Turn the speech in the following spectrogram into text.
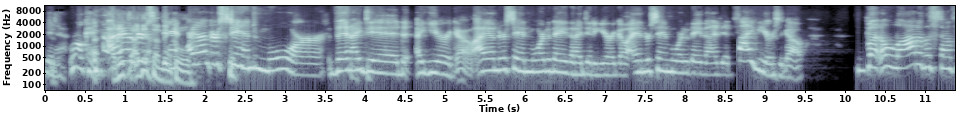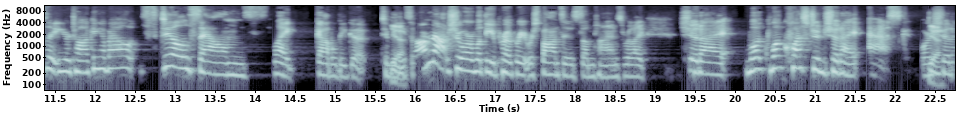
Just- Yeah. Well, okay. I, I did- I did something cool. I understand more than I did a year ago. I understand more today than I did a year ago. I understand more today than I did five years ago. But a lot of the stuff that you're talking about still sounds like gobbledygook to me. Yeah. So I'm not sure what the appropriate response is sometimes. We're like, should I what what question should I ask? Or Yeah. should I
